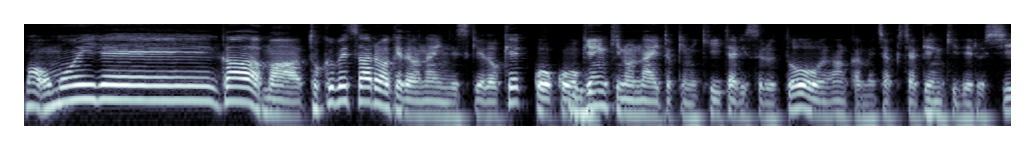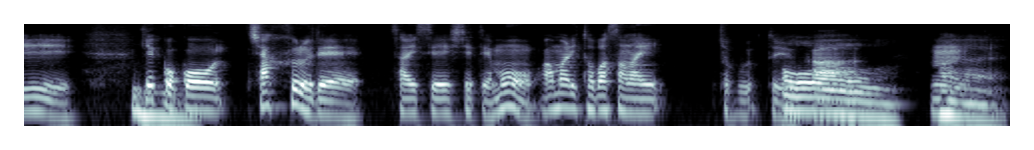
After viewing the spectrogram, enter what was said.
まあ思い入れが、まあ特別あるわけではないんですけど、結構こう元気のない時に聴いたりすると、なんかめちゃくちゃ元気出るし、結構こう、シャッフルで再生してても、あまり飛ばさない曲とというか、うんはいはい。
